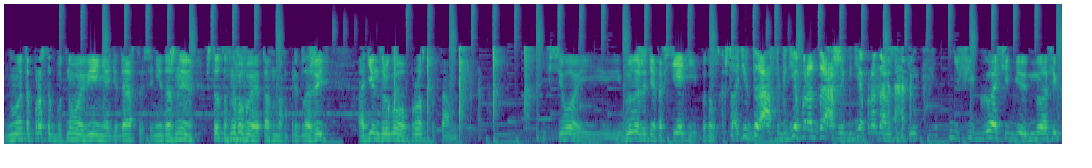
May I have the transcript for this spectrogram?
Ну, это просто будет новое веяние Adidas. То есть они должны что-то новое там нам предложить. Один другого просто там и все, и, и выложить это в сети, и потом скажут, что Adidas, где продажи, где продажи? Все Нифига себе, нафиг Геев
